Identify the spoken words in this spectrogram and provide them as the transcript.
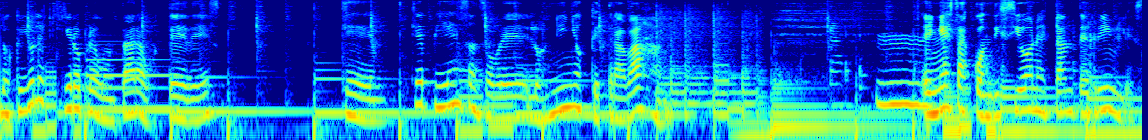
lo que yo les quiero preguntar a ustedes, que, ¿qué piensan sobre los niños que trabajan mm. en esas condiciones tan terribles?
